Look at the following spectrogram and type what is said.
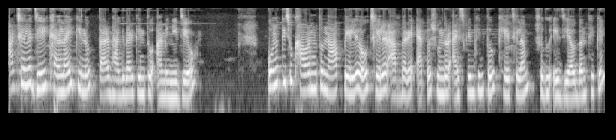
আর ছেলে যেই খেলনাই কিনুক, তার ভাগিদার কিন্তু আমি নিজেও। কোনো কিছু খাওয়ার মতো না পেলেও ছেলের আবদারে এত সুন্দর আইসক্রিম কিন্তু খেয়েছিলাম শুধু এই জিয়া উদ্যান থেকেই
